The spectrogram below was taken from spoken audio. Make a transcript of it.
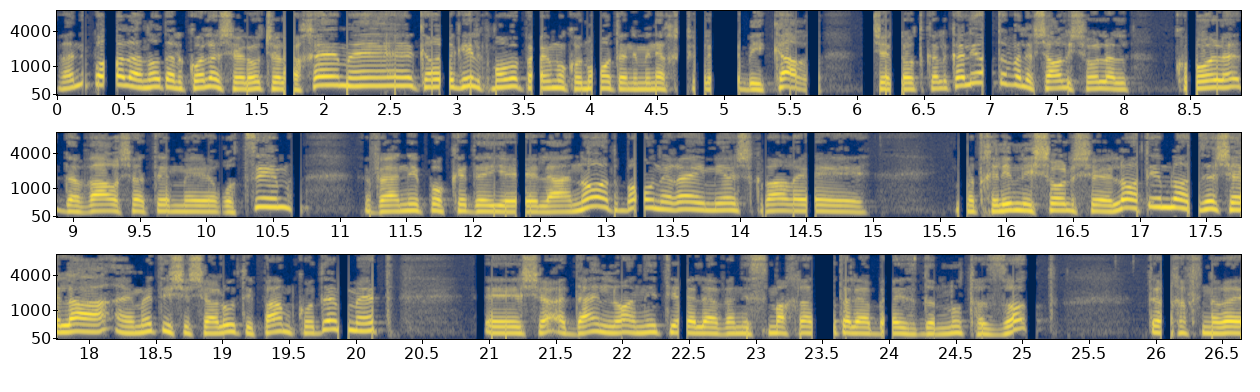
ואני פה לענות על כל השאלות שלכם. כרגיל, כמו בפעמים הקודמות, אני מניח שבעיקר שאלות כלכליות, אבל אפשר לשאול על כל דבר שאתם רוצים, ואני פה כדי לענות. בואו נראה אם יש כבר... מתחילים לשאול שאלות. אם לא, זו שאלה, האמת היא ששאלו אותי פעם קודמת, אה, שעדיין לא עניתי עליה ואני אשמח לענות עליה בהזדמנות הזאת. תכף נראה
